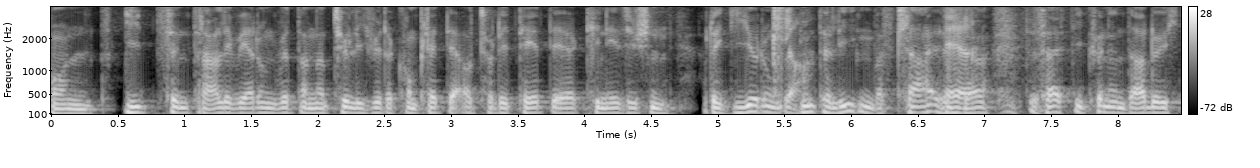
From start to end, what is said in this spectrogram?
Und die zentrale Währung wird dann natürlich wieder komplett der Autorität der chinesischen Regierung klar. unterliegen, was klar ist. Ja. ja. Das heißt, die können dadurch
